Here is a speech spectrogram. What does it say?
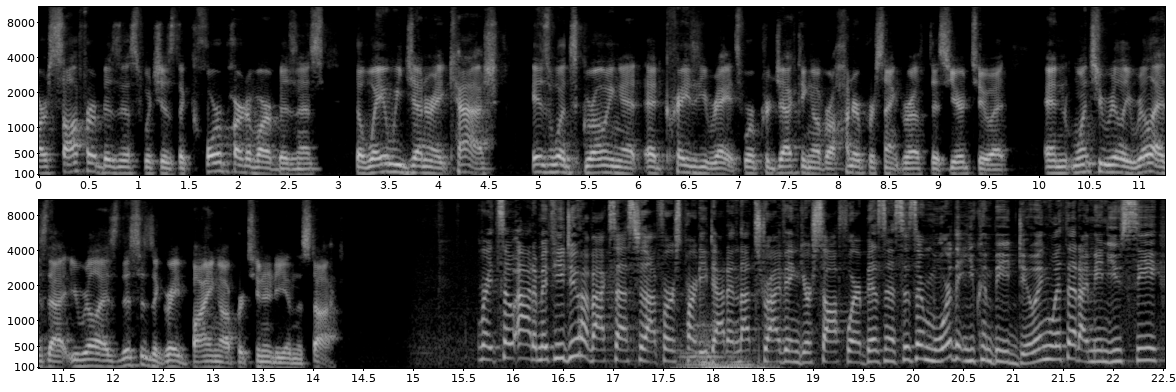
our software business, which is the core part of our business, the way we generate cash, is what's growing at, at crazy rates. We're projecting over 100% growth this year to it. And once you really realize that, you realize this is a great buying opportunity in the stock. Right. So, Adam, if you do have access to that first party data and that's driving your software business, is there more that you can be doing with it? I mean, you see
